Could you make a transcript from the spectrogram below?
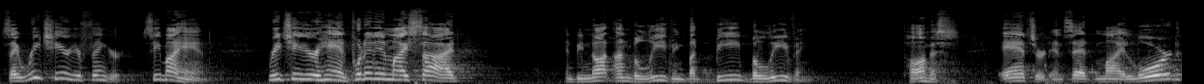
Say, Reach here your finger. See my hand. Reach here your hand. Put it in my side. And be not unbelieving, but be believing. Thomas answered and said, My Lord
